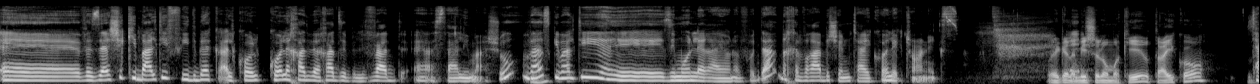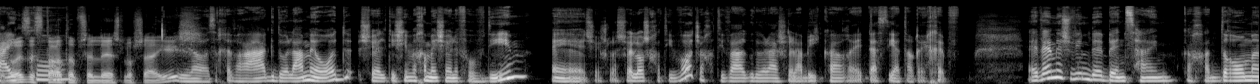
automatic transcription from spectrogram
אה, וזה שקיבלתי פידבק על כל כל אחד ואחד זה בלבד אה, עשה לי משהו ואז קיבלתי אה, זימון לרעיון עבודה בחברה בשם טייקו אלקטרוניקס. רגע למי שלא מכיר טייקו. זה. לא איזה סטארט-אפ של שלושה איש. לא זו חברה גדולה מאוד של 95 אלף עובדים שיש לה שלוש חטיבות שהחטיבה הגדולה שלה בעיקר תעשיית הרכב. והם יושבים בבנסהיים ככה דרומה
